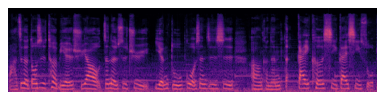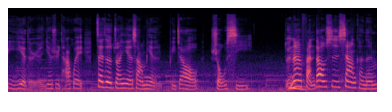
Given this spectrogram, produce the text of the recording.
哇，这个都是特别需要，真的是去研读过，甚至是嗯、呃，可能该科系、该系所毕业的人，也许他会在这个专业上面比较熟悉。那反倒是像可能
